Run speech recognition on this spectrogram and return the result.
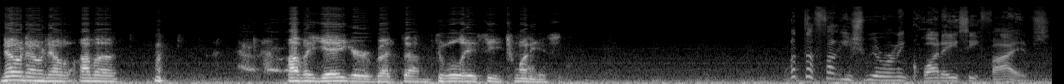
No, no, no. I'm a I'm a Jaeger, but um, dual AC 20s. What the fuck? You should be running quad AC fives.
